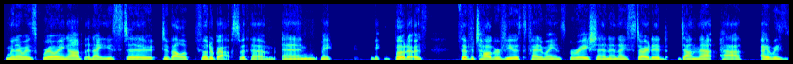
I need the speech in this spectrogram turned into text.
when I was growing up, and I used to develop photographs with him and make make photos. So photography was kind of my inspiration, and I started down that path. I was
